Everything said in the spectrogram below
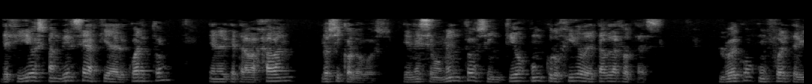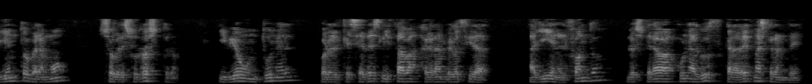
Decidió expandirse hacia el cuarto en el que trabajaban los psicólogos. En ese momento sintió un crujido de tablas rotas. Luego un fuerte viento bramó sobre su rostro y vio un túnel por el que se deslizaba a gran velocidad. Allí en el fondo lo esperaba una luz cada vez más grande,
